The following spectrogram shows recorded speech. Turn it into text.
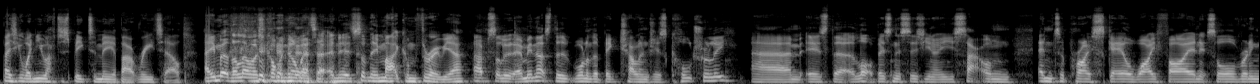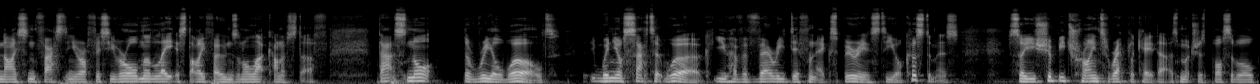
Basically, when you have to speak to me about retail, aim at the lowest common denominator, and something might come through. Yeah, absolutely. I mean, that's the one of the big challenges culturally um, is that a lot of businesses, you know, you sat on enterprise scale Wi-Fi and it's all running nice and fast in your office. You're all on the latest iPhones and all that kind of stuff. That's not the real world. When you're sat at work, you have a very different experience to your customers. So you should be trying to replicate that as much as possible.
